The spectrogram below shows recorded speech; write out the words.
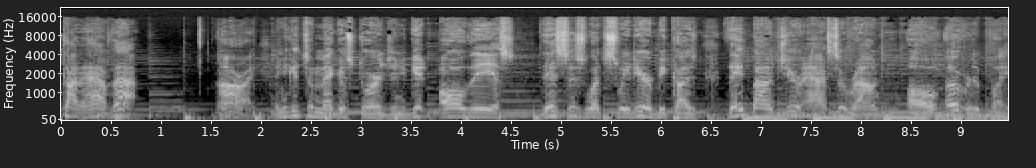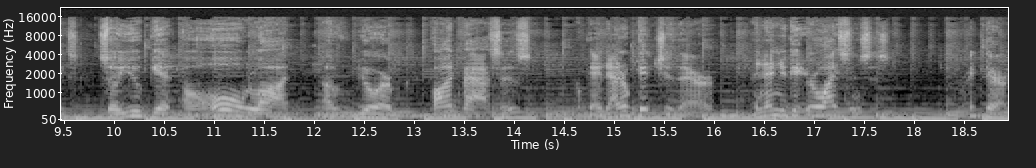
Gotta have that. All right, and you get some mega storage, and you get all this. This is what's sweet here because they bounce your ass around all over the place. So you get a whole lot of your pond passes, Okay, that'll get you there. And then you get your licenses right there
